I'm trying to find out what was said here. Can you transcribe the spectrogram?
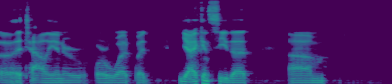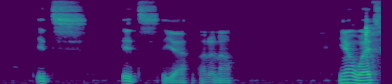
uh, Italian or or what, but yeah, I can see that. Um, it's it's yeah, I don't know. You know what?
